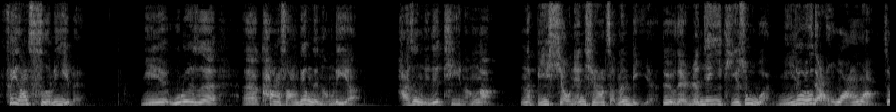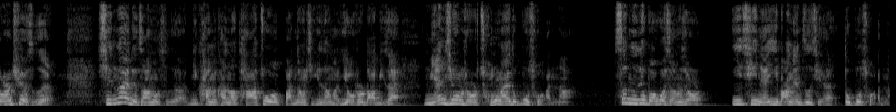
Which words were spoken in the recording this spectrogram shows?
非常吃力呗。你无论是呃抗伤病的能力啊，还是你的体能啊，那比小年轻怎么比呀？对不对？人家一提速啊，你就有点慌嘛。这玩意儿确实，现在的詹姆斯啊，你看没看到他坐板凳席上啊？有时候打比赛，年轻时候从来都不喘呐，甚至就包括什么时候，一七年、一八年之前都不喘呐。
